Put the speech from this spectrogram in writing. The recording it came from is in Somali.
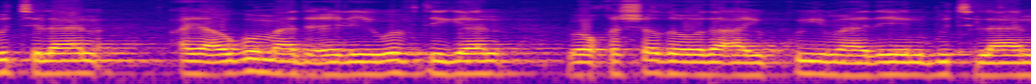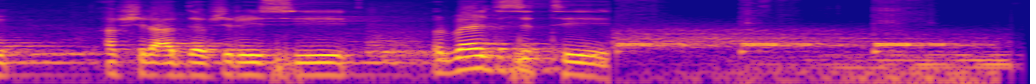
Puntland ayaa ugu mahadceliyay wafdigan booqashadooda ay ku yimaadeen Puntland. Abshir Cabdi Abshiraysi warbaahinta City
